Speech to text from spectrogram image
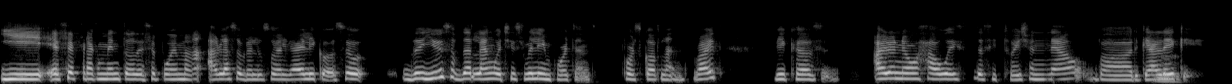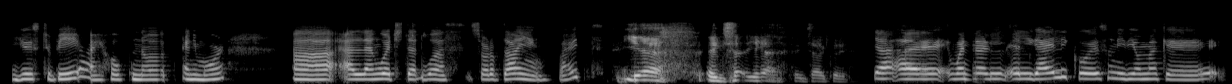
y ese fragmento de ese poema habla sobre el uso del gaélico. So the use of that language is really important for Scotland, right? Because I don't know how is the situation now, but Gaelic mm used to be, I hope not anymore, uh, a language that was sort of dying, right? Yeah, exa yeah, exactly. Yeah, uh, bueno, el, el, gaélico es un idioma que,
